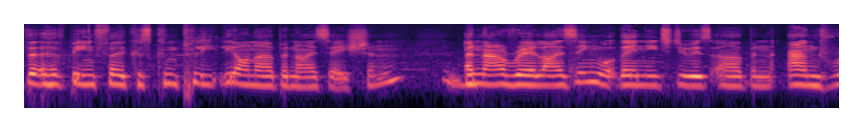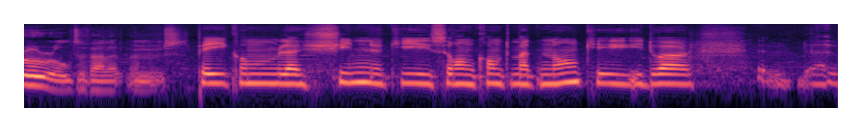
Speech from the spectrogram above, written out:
that have been focused completely on urbanization are mm-hmm. now realizing what they need to do is urban and rural development. Pays comme la Chine qui se rend compte maintenant qu'il doit euh,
